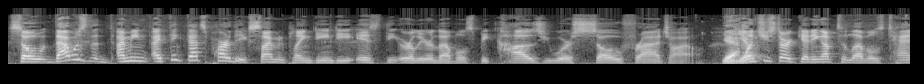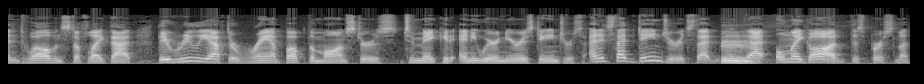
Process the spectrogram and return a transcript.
so that was the I mean, I think that's part of the excitement playing D&D is the earlier levels because you were so fragile. Yeah. Yep. Once you start getting up to levels 10, 12 and stuff like that, they really have to ramp up the monsters to make it anywhere near as dangerous. And it's that danger. It's that hmm. that oh my god, this person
